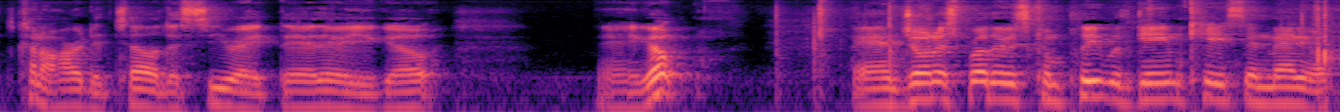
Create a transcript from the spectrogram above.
it's kind of hard to tell to see right there. There you go. There you go. And Jonas Brothers complete with game case and manual.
